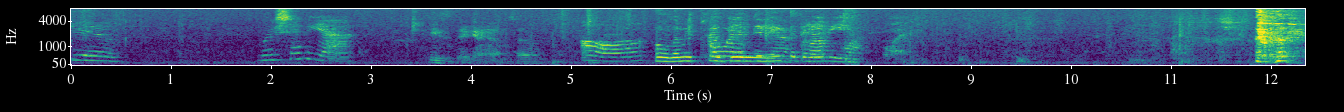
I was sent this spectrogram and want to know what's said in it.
you. Where's Chevy at? He's digging it himself. Aw. Oh, let me plug want him in to the, meet uh, the baby. pot.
